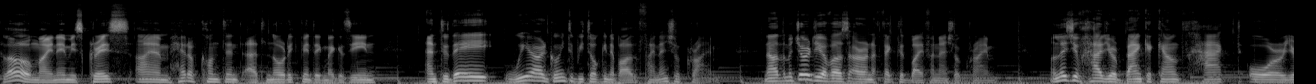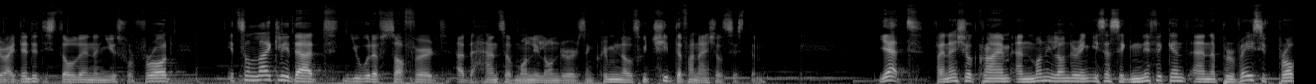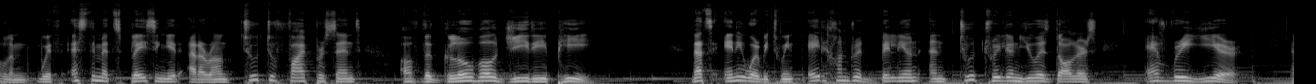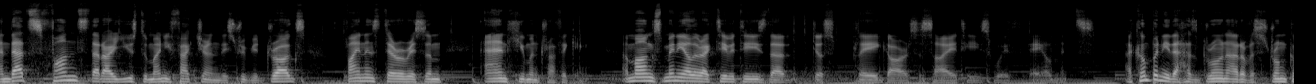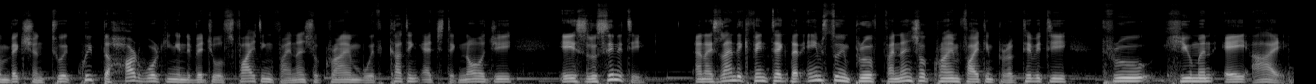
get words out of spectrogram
Hello, my name is Chris. I am head of content at Nordic FinTech Magazine, and today we are going to be talking about financial crime. Now, the majority of us are unaffected by financial crime. Unless you've had your bank account hacked or your identity stolen and used for fraud, it's unlikely that you would have suffered at the hands of money launderers and criminals who cheat the financial system. Yet, financial crime and money laundering is a significant and a pervasive problem, with estimates placing it at around 2 to 5% of the global GDP. That's anywhere between 800 billion and 2 trillion US dollars every year. And that's funds that are used to manufacture and distribute drugs, finance terrorism, and human trafficking, amongst many other activities that just plague our societies with ailments. A company that has grown out of a strong conviction to equip the hardworking individuals fighting financial crime with cutting edge technology is Lucinity, an Icelandic fintech that aims to improve financial crime fighting productivity through human AI.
